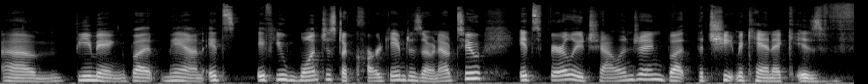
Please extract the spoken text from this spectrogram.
um, theming, but man, it's if you want just a card game to zone out to, it's fairly challenging. But the cheat mechanic is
